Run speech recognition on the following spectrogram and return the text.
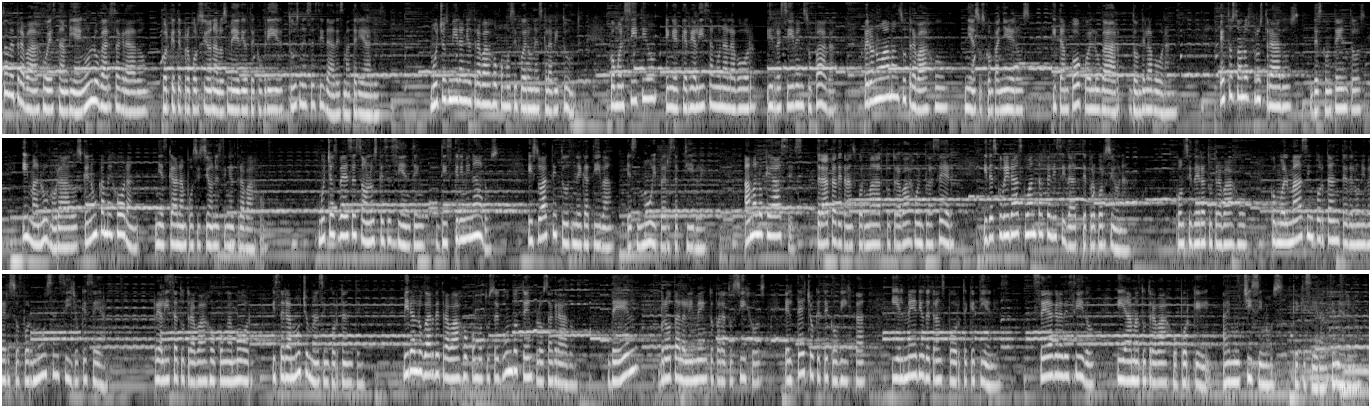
Puesto de trabajo es también un lugar sagrado porque te proporciona los medios de cubrir tus necesidades materiales. Muchos miran el trabajo como si fuera una esclavitud, como el sitio en el que realizan una labor y reciben su paga, pero no aman su trabajo ni a sus compañeros y tampoco el lugar donde laboran. Estos son los frustrados, descontentos, y malhumorados que nunca mejoran ni escalan posiciones en el trabajo. Muchas veces son los que se sienten discriminados y su actitud negativa es muy perceptible. Ama lo que haces, trata de transformar tu trabajo en placer y descubrirás cuánta felicidad te proporciona. Considera tu trabajo como el más importante del universo por muy sencillo que sea Realiza tu trabajo con amor y será mucho más importante. Mira el lugar de trabajo como tu segundo templo sagrado. De él brota el alimento para tus hijos, el techo que te cobija y el medio de transporte que tienes. Sé agradecido y ama tu trabajo porque hay muchísimos que quisieran tenerlo.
